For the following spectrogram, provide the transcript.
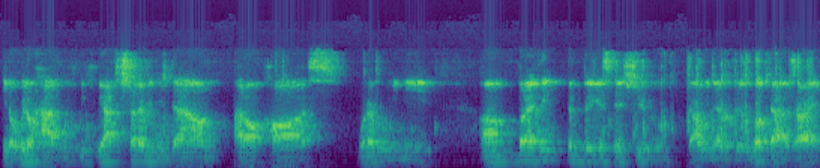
you know, we don't have, we, we have to shut everything down at all costs, whatever we need. Um, but I think the biggest issue that we never really looked at is all right,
